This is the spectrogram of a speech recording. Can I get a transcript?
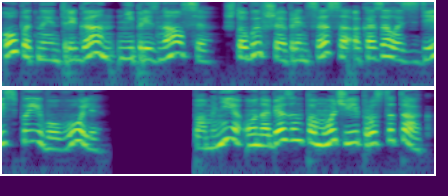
Опытный интриган не признался, что бывшая принцесса оказалась здесь по его воле. По мне, он обязан помочь ей просто так.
